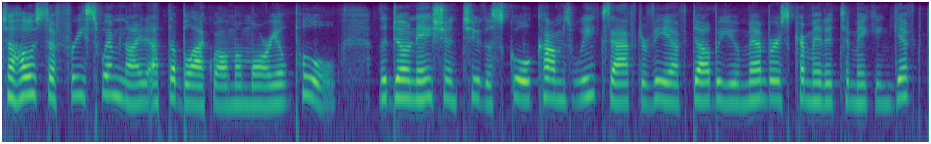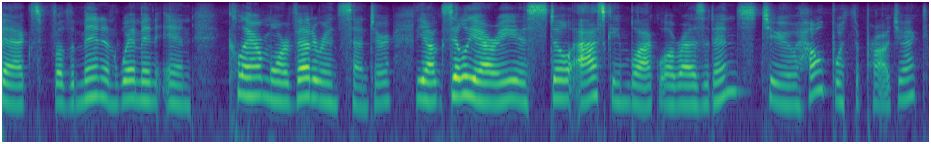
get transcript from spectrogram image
to host a free swim night at the Blackwell Memorial Pool. The donation to the school comes weeks after VFW members committed to making gift bags for the men and women in Claremore Veterans Center. The auxiliary is still asking Blackwell residents to help with the project.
